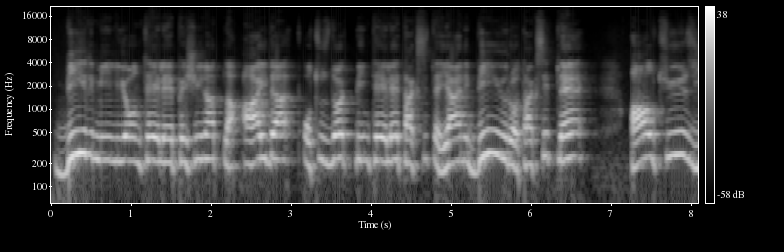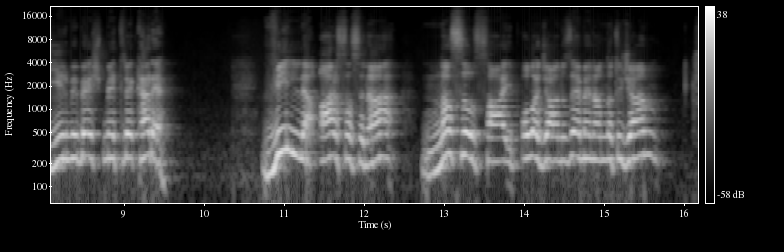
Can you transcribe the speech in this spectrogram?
1 milyon TL peşinatla ayda 34 bin TL taksitle yani 1000 euro taksitle 625 metrekare villa arsasına nasıl sahip olacağınızı hemen anlatacağım.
